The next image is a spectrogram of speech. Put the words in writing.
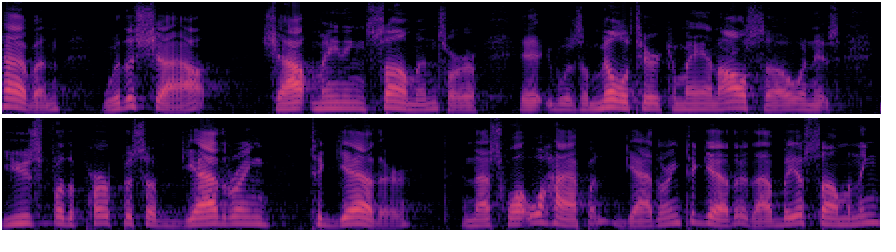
heaven with a shout. Shout meaning summons, or it was a military command also, and it's used for the purpose of gathering together. And that's what will happen gathering together. That'll be a summoning,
